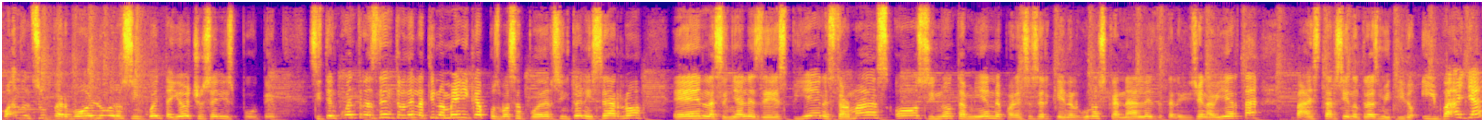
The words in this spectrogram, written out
cuando el Super Bowl número 58 se dispute. Si te encuentras dentro de Latinoamérica pues vas a poder sintonizarlo en las señales de ESPN, Star Más o si no también me parece ser que en algunos canales de televisión abierta va a estar siendo transmitido y vaya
